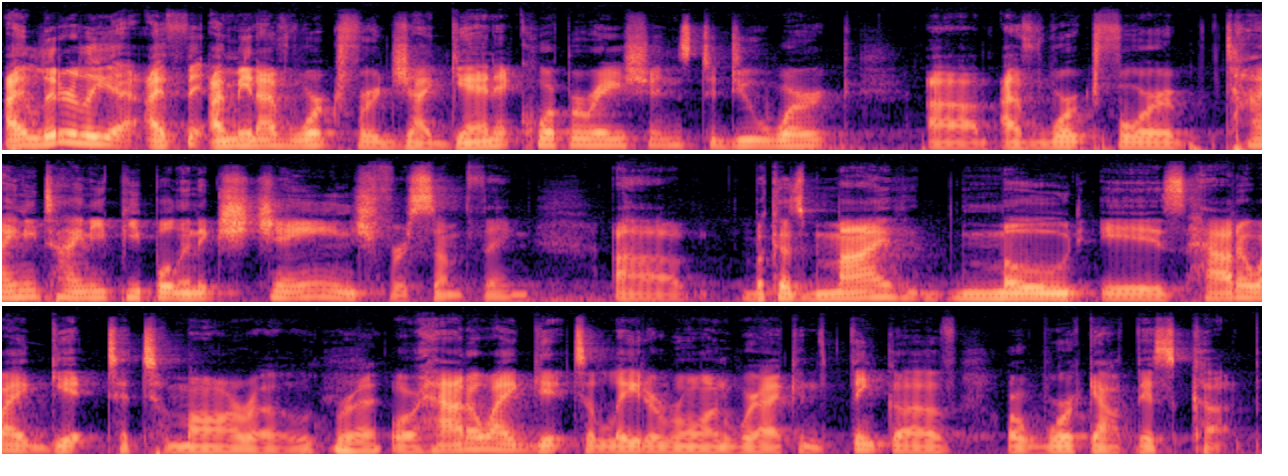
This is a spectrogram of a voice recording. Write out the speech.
I literally, I think, I mean, I've worked for gigantic corporations to do work. Um, I've worked for tiny, tiny people in exchange for something. Uh, because my mode is how do I get to tomorrow? Right. Or how do I get to later on where I can think of or work out this cup?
